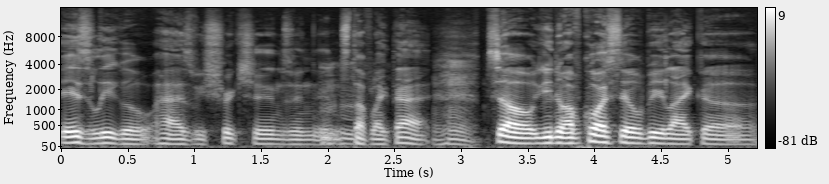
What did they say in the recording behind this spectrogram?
is legal has restrictions and, Mm-hmm. stuff like that. So you know, of course, there will be like a,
